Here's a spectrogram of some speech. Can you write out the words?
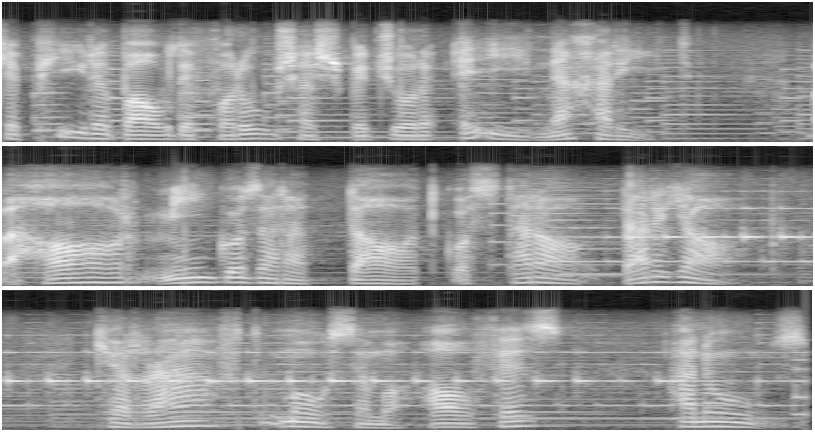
که پیر باده فروشش به جرعه ای نخرید. بهار می گذرد دادگسترا دریاب که رفت موسم حافظ هنوز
